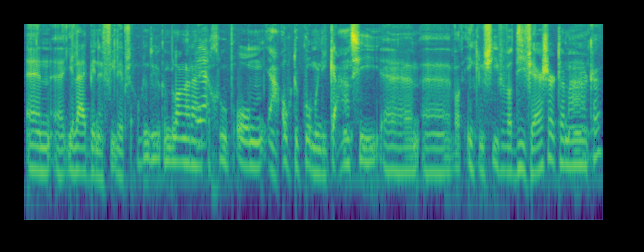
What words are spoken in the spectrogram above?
En je leidt binnen Philips ook natuurlijk een belangrijke ja. groep om ja, ook de communicatie wat inclusiever, wat diverser te maken.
